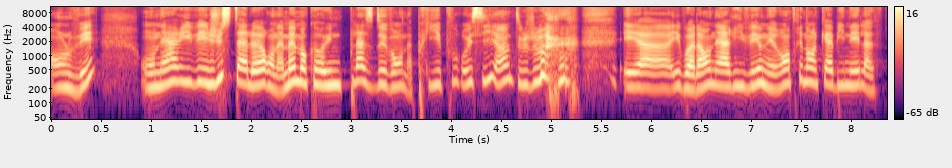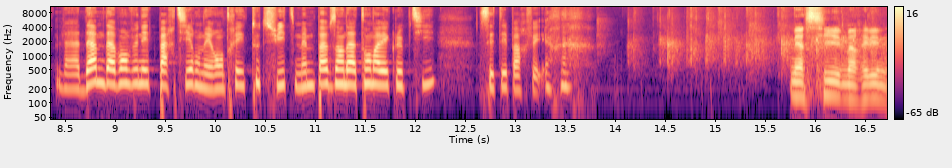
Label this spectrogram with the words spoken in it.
On est arrivé juste à l'heure, on a même encore une place devant, on a prié pour aussi, hein, toujours. Euh, et, voilà, on est arrivé, on est rentré dans le cabinet, la, dame d'avant venait de partir, on est rentré tout de suite, même pas besoin d'attendre avec le petit, c'était parfait. Merci Marilyn.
